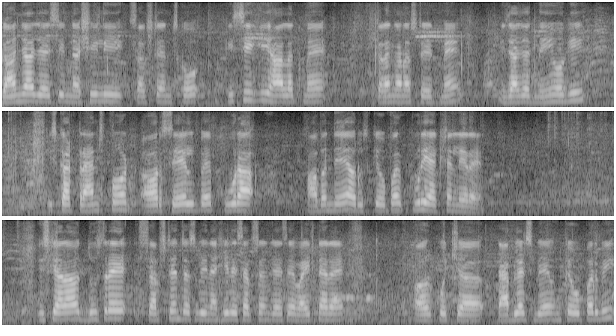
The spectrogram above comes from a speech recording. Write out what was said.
गांजा जैसी नशीली सब्सटेंस को किसी की हालत में तेलंगाना स्टेट में इजाज़त नहीं होगी। इसका ट्रांसपोर्ट और सेल पे पूरा पाबंदी है और उसके ऊपर पूरी एक्शन ले रहे हैं। इसके अलावा दूसरे सब्सटेंसेस भी नशीले सब्सटेंस जैसे वाइटनर है और कुछ टैबलेट्स भी है, उनके ऊपर भी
